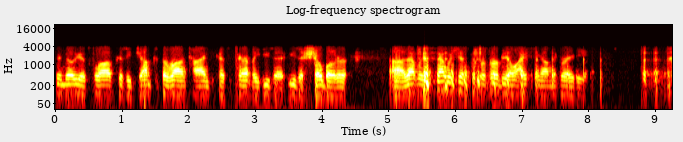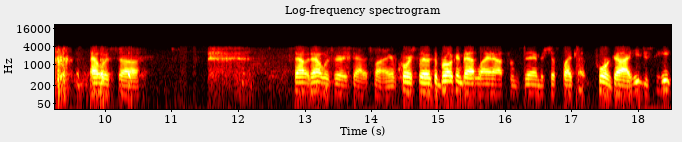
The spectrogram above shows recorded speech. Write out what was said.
Familia's glove because he jumped at the wrong time because apparently he's a he's a showboater. Uh, that was that was just the proverbial icing on the gravy. That was uh, that that was very satisfying. Of course, the the broken bat line out from Zim is just like a poor guy. He just he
